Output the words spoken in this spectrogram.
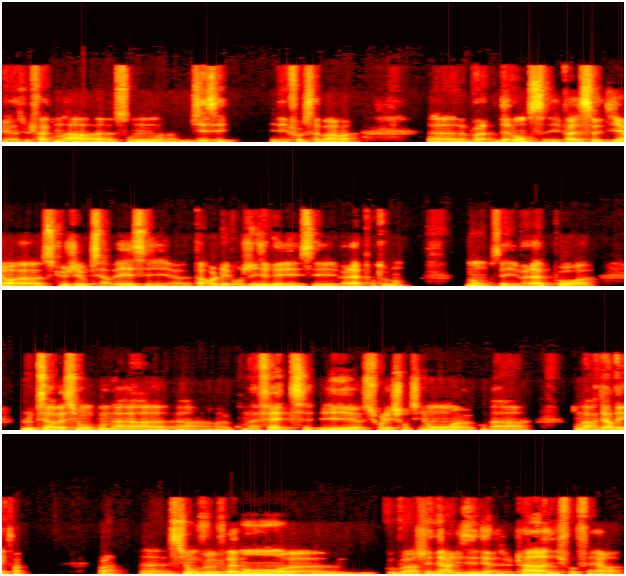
Les résultats qu'on a euh, sont euh, biaisés, et il faut le savoir. voilà d'avance et pas se dire ce que j'ai observé c'est parole d'évangile et c'est valable pour tout le monde non c'est valable pour l'observation qu'on a euh, qu'on a faite et euh, sur l'échantillon euh, qu'on a qu'on a regardé quoi. Voilà. si on veut vraiment pouvoir généraliser des résultats, il faut faire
